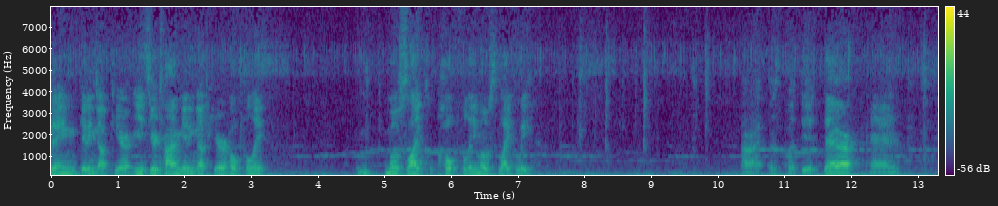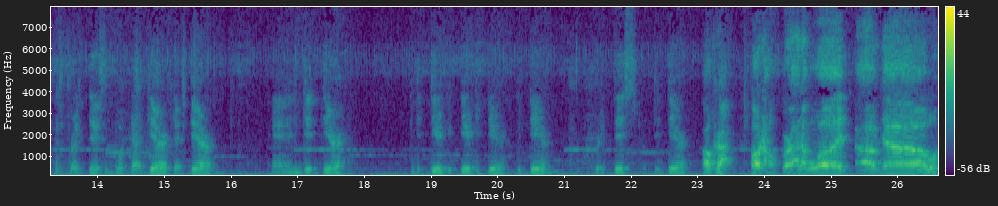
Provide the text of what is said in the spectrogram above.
thing getting up here easier time getting up here hopefully most likely, hopefully, most likely. Alright, let's put it there, and let's break this and put that there, that there, and it there, it there, it there, it there, it there. Break this, it there. Oh crap! Oh no, we're out of wood! Oh no!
